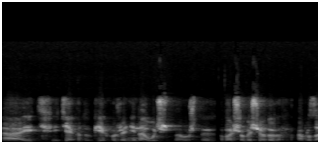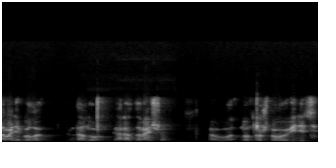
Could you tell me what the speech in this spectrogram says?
э, и, и тех, и других уже не научишь, потому что, по большому счету, образование было дано гораздо раньше. Вот, но то, что увидеть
